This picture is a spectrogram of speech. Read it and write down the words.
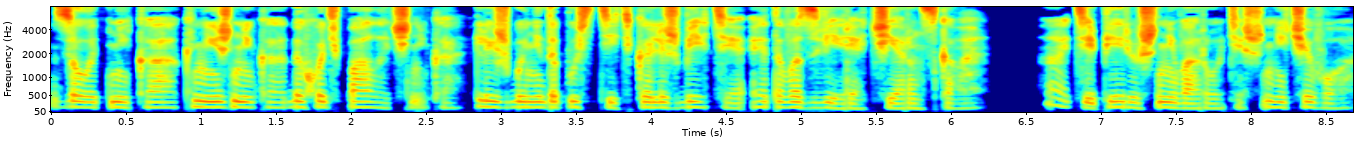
Золотника, книжника, да хоть палочника, лишь бы не допустить к этого зверя чернского. А теперь уж не воротишь ничего.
